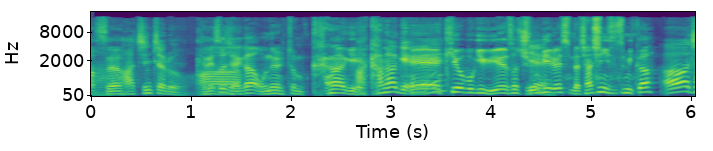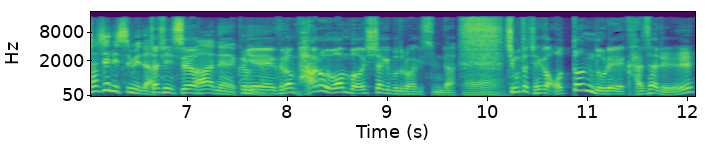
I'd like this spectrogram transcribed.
얕봤어요? 아, 진짜로. 그래서 아. 제가 오늘 좀 강하게, 아, 강하게? 예, 키워보기 위해서 준비를 예. 했습니다. 자신 있습니까? 아, 자신 있습니다. 자신 있어요? 아, 네, 그럼요. 예, 그럼 바로 한번 시작해 보도록 하겠습니다. 네. 지금부터 제가 어떤 노래의 가사를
